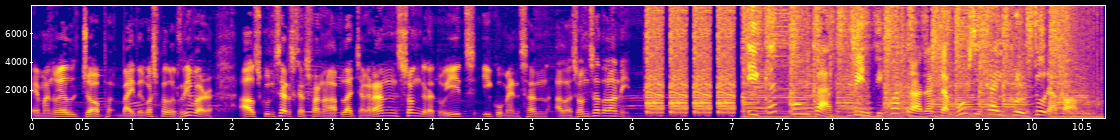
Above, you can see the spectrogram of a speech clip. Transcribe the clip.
Emmanuel Job by the Gospel River. Els concerts que es fan a la platja Gran són gratuïts i comencen a les 11 de la nit. ICAT.cat, 24 hores de música i cultura pop.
